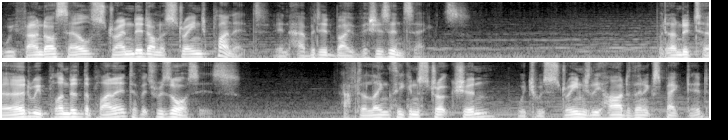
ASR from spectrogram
We found ourselves stranded on a strange planet inhabited by vicious insects. But undeterred, we plundered the planet of its resources. After lengthy construction, which was strangely harder than expected,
